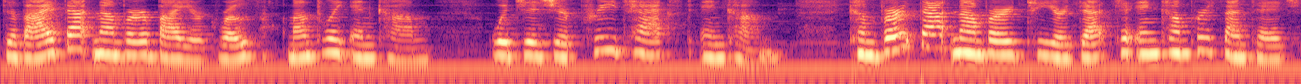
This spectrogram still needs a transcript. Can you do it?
divide that number by your gross monthly income, which is your pre taxed income. Convert that number to your debt to income percentage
